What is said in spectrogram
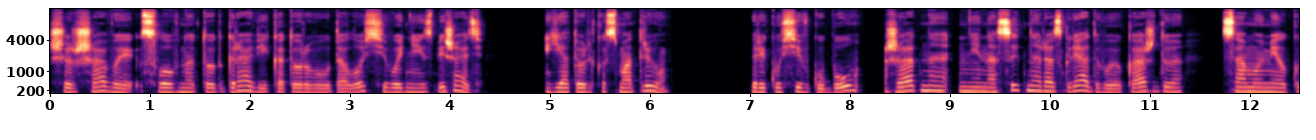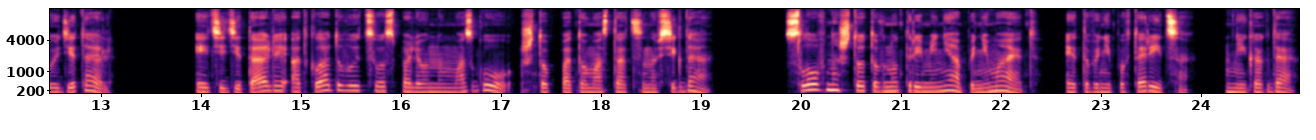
шершавый, словно тот гравий, которого удалось сегодня избежать, я только смотрю. Прикусив губу, жадно, ненасытно разглядываю каждую самую мелкую деталь. Эти детали откладываются в воспаленном мозгу, чтобы потом остаться навсегда. Словно что-то внутри меня понимает, этого не повторится. Никогда.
